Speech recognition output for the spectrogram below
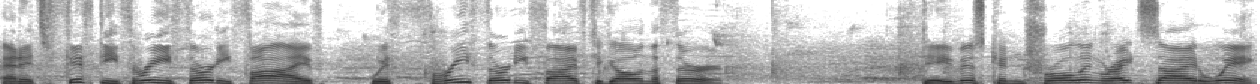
And it's 53 35 with 3.35 to go in the third. Davis controlling right side wing.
